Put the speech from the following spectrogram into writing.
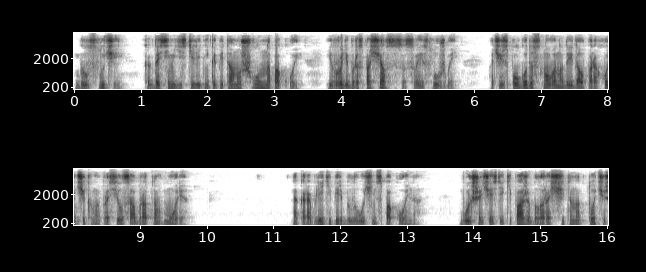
Был случай, когда 70-летний капитан ушел на покой и вроде бы распрощался со своей службой, а через полгода снова надоедал пароходчикам и просился обратно в море. На корабле теперь было очень спокойно. Большая часть экипажа была рассчитана тотчас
